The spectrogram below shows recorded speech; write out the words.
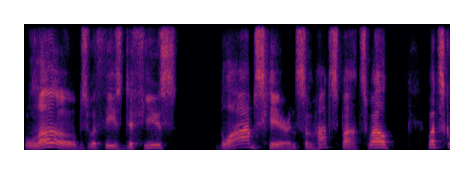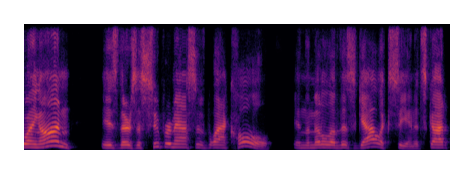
lobes with these diffuse blobs here and some hot spots. Well, what's going on is there's a supermassive black hole in the middle of this galaxy and it's got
